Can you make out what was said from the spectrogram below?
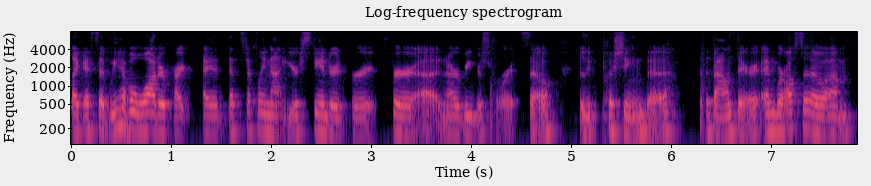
like I said, we have a water park. I, that's definitely not your standard for for uh, an RV resort. So really pushing the the bounds there, and we're also um,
